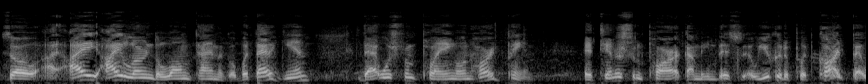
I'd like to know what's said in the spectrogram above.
So I, I, I learned a long time ago, but that again, that was from playing on hardpan at Tenison Park. I mean, this you could have put cart pads.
